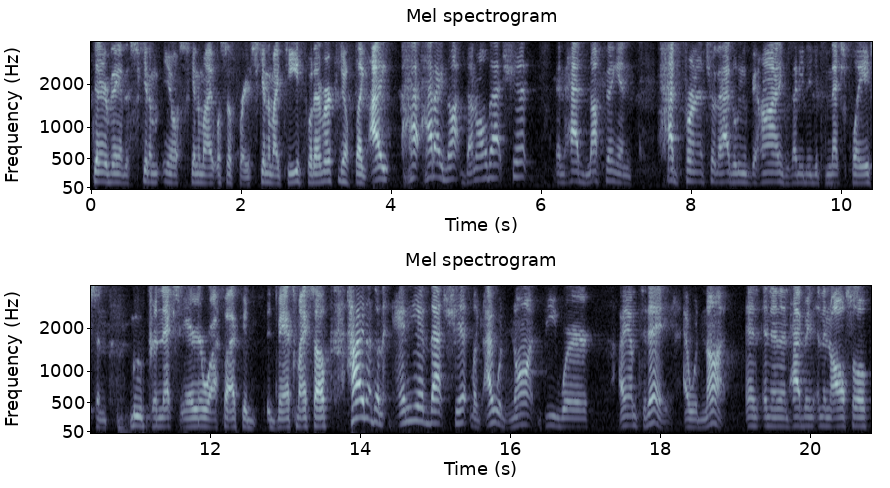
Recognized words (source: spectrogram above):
did everything at the skin of you know skin of my what's the phrase skin of my teeth, whatever. Yeah. Like I ha- had I not done all that shit and had nothing and had furniture that I had to leave behind because I needed to get to the next place and move to the next area where I thought I could advance myself. Had I not done any of that shit, like I would not be where I am today. I would not. And and then having and then also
